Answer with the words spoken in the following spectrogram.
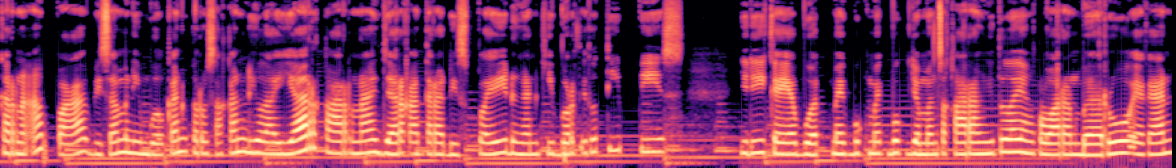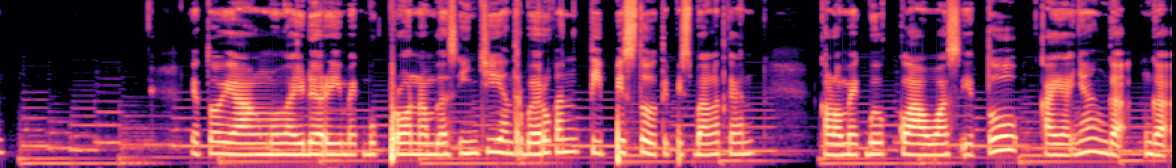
Karena apa? Bisa menimbulkan kerusakan di layar karena jarak antara display dengan keyboard itu tipis. Jadi kayak buat MacBook-MacBook zaman sekarang gitu lah yang keluaran baru ya kan. Itu yang mulai dari MacBook Pro 16 inci yang terbaru kan tipis tuh, tipis banget kan kalau MacBook lawas itu kayaknya nggak nggak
